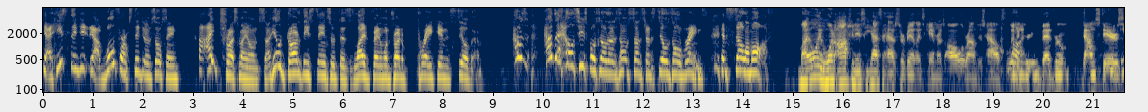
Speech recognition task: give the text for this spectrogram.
yeah, he's thinking. Yeah, Wilfork's thinking to himself, saying, I, "I trust my own son. He'll guard these things with his life if anyone try to break in and steal them." How's how the hell is he supposed to know that his own son's trying to steal his own rings and sell them off? My only one option is he has to have surveillance cameras all around his house, oh, living Oh, room, bedroom, downstairs.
